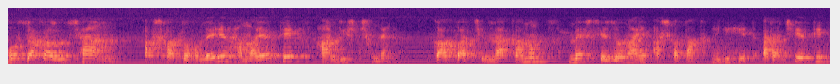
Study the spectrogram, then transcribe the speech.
գործակալության աշխատողները համարյա թե հանգիստ չունեն կապված հիմնականում մեր սեզոնային աշխատանքների հետ։ Առաջին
